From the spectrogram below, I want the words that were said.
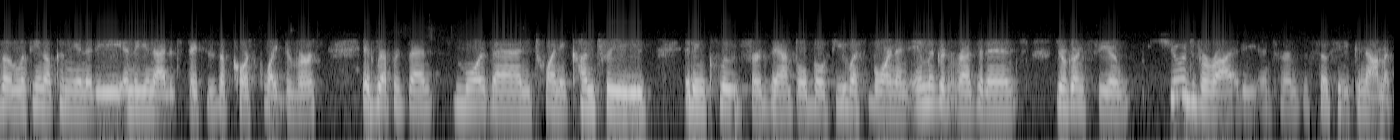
the Latino community in the United States is, of course, quite diverse. It represents more than 20 countries. It includes, for example, both U.S. born and immigrant residents. You're going to see a huge variety in terms of socioeconomic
